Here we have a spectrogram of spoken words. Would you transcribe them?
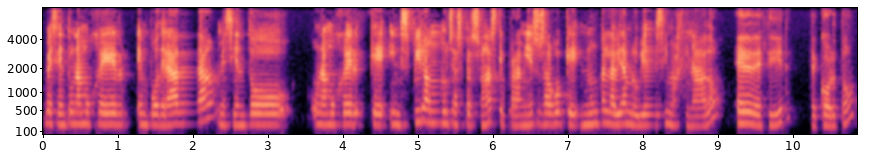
me siento una mujer empoderada, me siento una mujer que inspira a muchas personas, que para mí eso es algo que nunca en la vida me lo hubiese imaginado. He de decir, te corto,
